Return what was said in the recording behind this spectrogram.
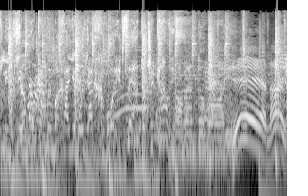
слідчим руками махаємо, як хворі. Все, дочекались. Моменту морі Є, найс.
